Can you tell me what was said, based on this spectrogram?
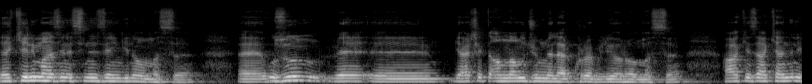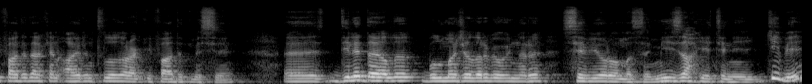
e, kelime hazinesinin zengin olması, e, uzun ve gerçekten anlamlı cümleler kurabiliyor olması, hakeza kendini ifade ederken ayrıntılı olarak ifade etmesi, dile dayalı bulmacaları ve oyunları seviyor olması, mizah yeteneği gibi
